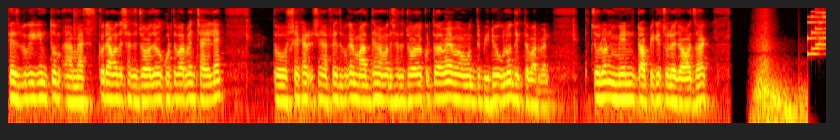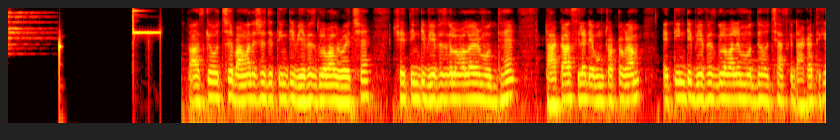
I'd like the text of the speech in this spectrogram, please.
ফেসবুকে কিন্তু মেসেজ করে আমাদের সাথে যোগাযোগ করতে পারবেন চাইলে। তো সেখানে ফেসবুকের মাধ্যমে আমাদের সাথে যোগাযোগ করতে পারবেন এবং আমাদের ভিডিওগুলো দেখতে পারবেন। তো চলুন মেন টপিকে চলে যাওয়া যাক। তো আজকে হচ্ছে বাংলাদেশের যে তিনটি ভিএফএস গ্লোবাল রয়েছে, সেই তিনটি ভিএফএস গ্লোবালের মধ্যে ঢাকা, সিলেট এবং চট্টগ্রাম এই তিনটি ভিএফএস গ্লোবালের মধ্যে হচ্ছে আজকে ঢাকা থেকে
